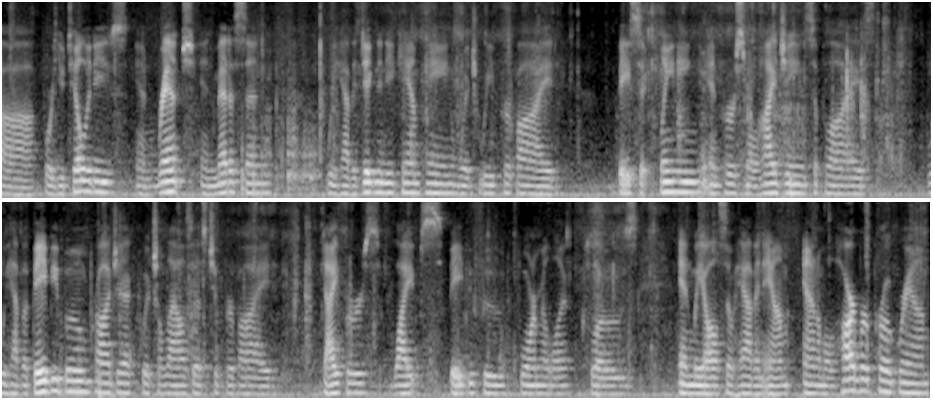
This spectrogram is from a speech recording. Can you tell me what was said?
uh, for utilities and rent and medicine. We have a dignity campaign, which we provide basic cleaning and personal hygiene supplies. We have a baby boom project, which allows us to provide diapers, wipes, baby food, formula, clothes. And we also have an animal harbor program,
